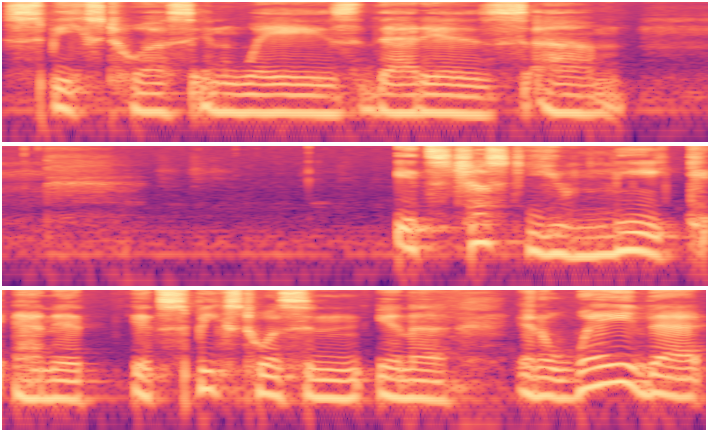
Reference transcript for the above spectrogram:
speaks to us in ways that is. It's just unique and it it speaks to us in in a in a way that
